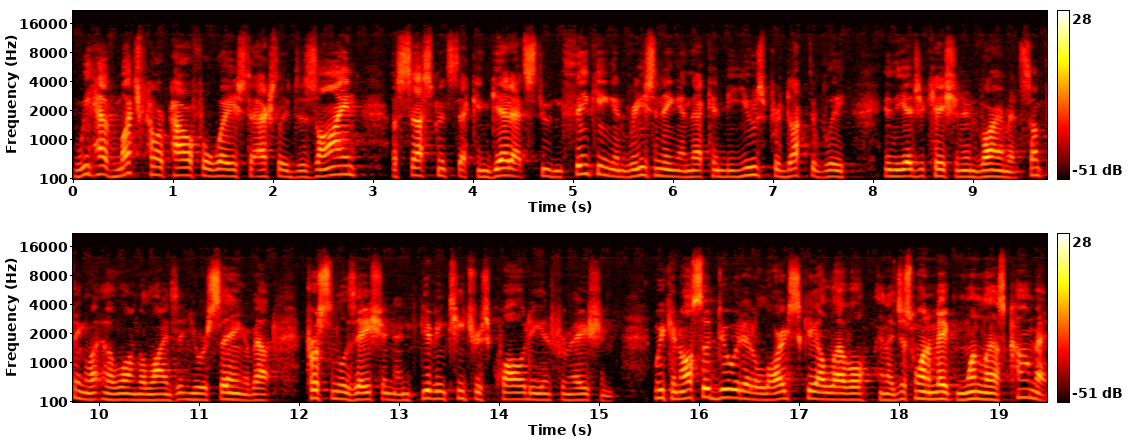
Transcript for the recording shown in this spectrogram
we have much more powerful ways to actually design assessments that can get at student thinking and reasoning and that can be used productively in the education environment. Something along the lines that you were saying about personalization and giving teachers quality information. We can also do it at a large scale level, and I just want to make one last comment.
